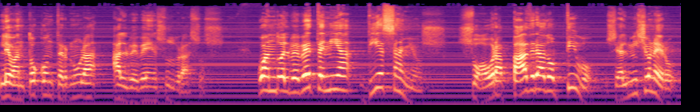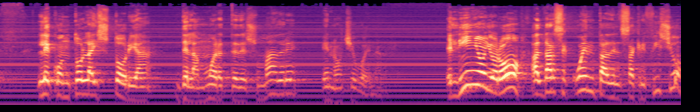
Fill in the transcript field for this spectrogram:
levantó con ternura al bebé en sus brazos. Cuando el bebé tenía 10 años, su ahora padre adoptivo, o sea, el misionero, le contó la historia de la muerte de su madre en Nochebuena. El niño lloró al darse cuenta del sacrificio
